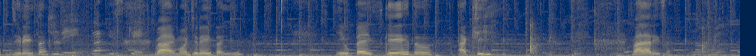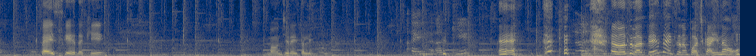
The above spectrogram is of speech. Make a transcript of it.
Direita. Direita, esquerda. Vai, mão direita aí. E o pé esquerdo aqui. Vai, Larissa. Pé esquerdo aqui. Mão direita ali. Aqui. É. Você vai perder, que você não pode cair, não.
